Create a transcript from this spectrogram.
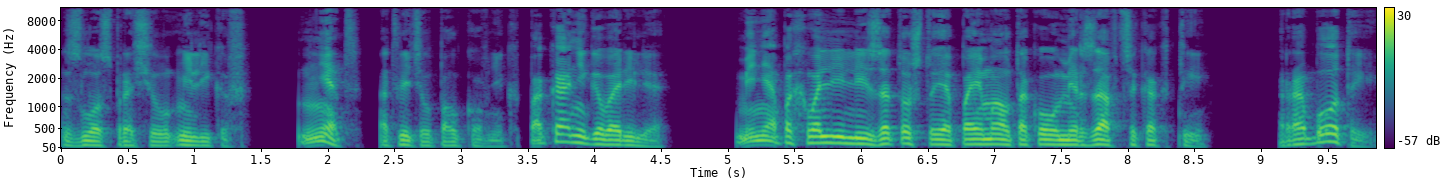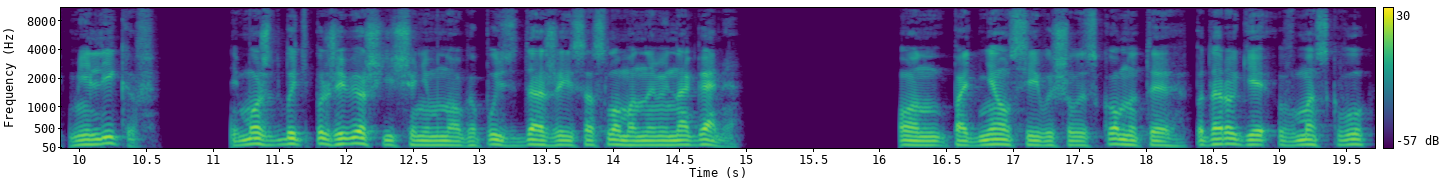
зло спросил Меликов. Нет, ответил полковник. Пока не говорили. Меня похвалили за то, что я поймал такого мерзавца, как ты. Работай, Меликов. И, может быть, поживешь еще немного, пусть даже и со сломанными ногами. Он поднялся и вышел из комнаты. По дороге в Москву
